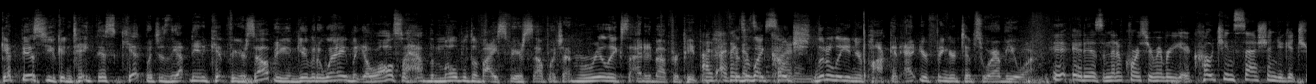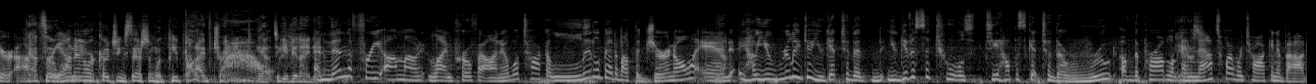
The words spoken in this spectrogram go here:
get this. You can take this kit, which is the updated kit for yourself, or you can give it away, but you'll also have the mobile device for yourself, which I'm really excited about for people. I- I think Because it's like Coach literally in your pocket, at your fingertips, wherever you are. It, it is, and then of course you remember you get your coaching session, you get your uh, That's a free on- one-hour coaching session with people I've trained, Wow. yeah, to give you an idea. And then the free online profile. And we'll talk a little bit about the journal and how you really do. You get to the, you give us the tools to help us get to the root of the problem. And that's why we're talking about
